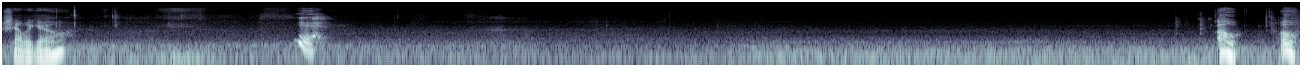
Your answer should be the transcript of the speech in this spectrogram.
Shall we go? Yeah. Oh, oh.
